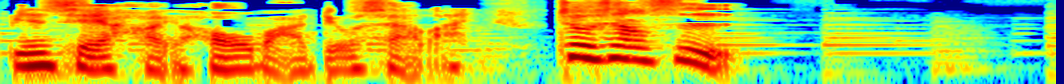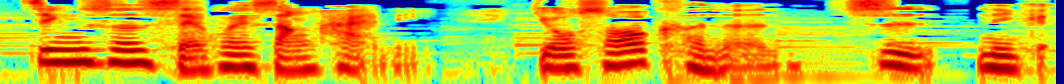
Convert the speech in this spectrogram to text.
编写好以后，我把它丢下来，就像是今生谁会伤害你？有时候可能是你给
